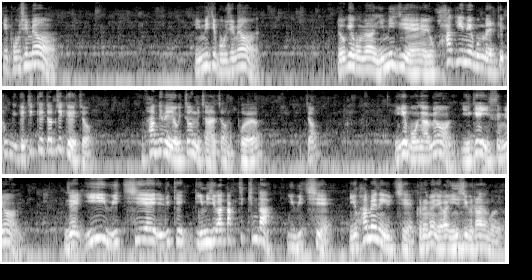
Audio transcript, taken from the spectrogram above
이 보시면 이미지 보시면 여기 보면 이미지에 확인해 보면 이렇게 ปุ๊ 이렇게 찍혀 점 찍혀 있죠. 확인해 여기 점 있잖아요. 점 보여요? 점. 이게 뭐냐면 이게 있으면 이제 이 위치에 이렇게 이미지가 딱 찍힌다. 이 위치에 이 화면의 위치에 그러면 얘가 인식을 하는 거예요.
